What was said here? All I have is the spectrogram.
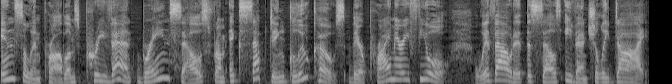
insulin problems prevent brain cells from accepting glucose, their primary fuel. Without it, the cells eventually die.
